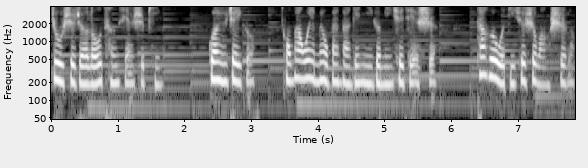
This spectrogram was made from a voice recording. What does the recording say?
注视着楼层显示屏。关于这个。恐怕我也没有办法给你一个明确解释。他和我的确是往事了，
